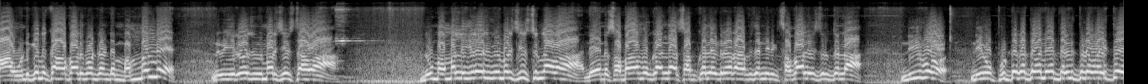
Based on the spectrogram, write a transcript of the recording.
మా ఉనికిని కాపాడుకుంటుంటే మమ్మల్ని నువ్వు ఈరోజు విమర్శిస్తావా? నువ్వు మమ్మల్ని ఈరోజు విమర్శిస్తున్నావా? నేను సభాముఖంగా సబ్ కలెక్టర్ ఆఫీసర్ నీకు సవాలు ఇస్తున్నా నీవు నీవు పుట్టుకతోనే దళితుడు అయితే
